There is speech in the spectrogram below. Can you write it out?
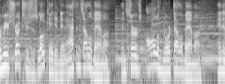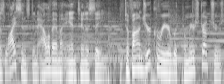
Premier Structures is located in Athens, Alabama, and serves all of North Alabama and is licensed in Alabama and Tennessee. To find your career with Premier Structures,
